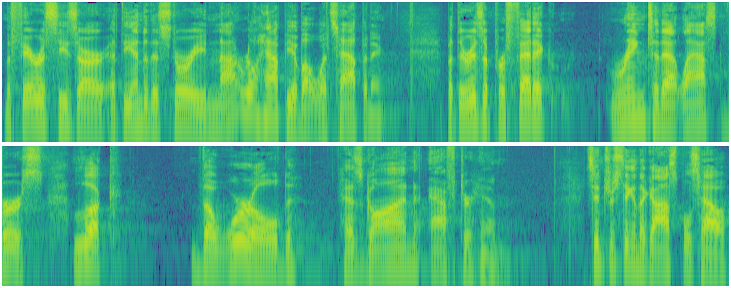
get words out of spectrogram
The Pharisees are, at the end of this story, not real happy about what's happening. But there is a prophetic ring to that last verse. Look, the world has gone after him. It's interesting in the Gospels how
